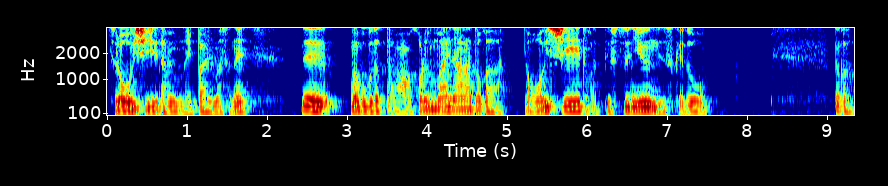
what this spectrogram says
それは美味しい食べ物いっぱいありましたね。で、まあ僕だったら、あこれうまいなとか、美味しいとかって普通に言うんですけど、なんか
